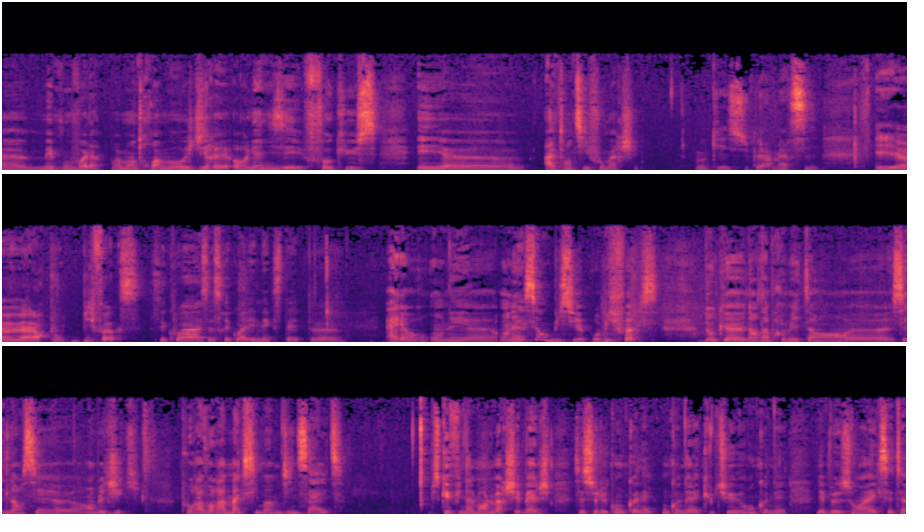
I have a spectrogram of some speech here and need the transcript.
Euh, mais bon, voilà, vraiment trois mots, je dirais organisé, focus et euh, attentif au marché. Ok, super, merci. Et euh, alors pour Bifox, c'est quoi, ça serait quoi les next steps Alors, on est, on est assez ambitieux pour Bifox. Donc, dans un premier temps, c'est de lancer en Belgique pour avoir un maximum d'insights puisque finalement le marché belge, c'est celui qu'on connaît, on connaît la culture, on connaît les besoins, etc.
